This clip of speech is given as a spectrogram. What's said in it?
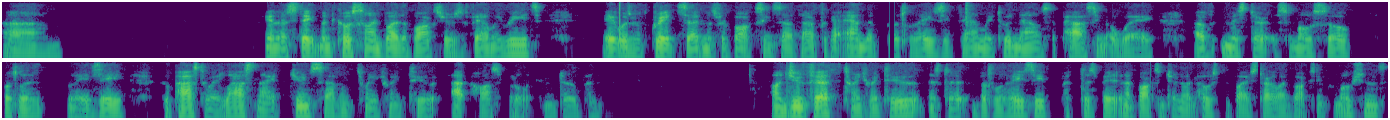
Um, in a statement co-signed by the boxer's family reads, it was with great sadness for Boxing South Africa and the Buthelezi family to announce the passing away of Mr. Simiso Buthelezi, who passed away last night, June 7, 2022, at hospital in Durban. On June 5th, 2022, Mr. Buthelezi participated in a boxing tournament hosted by Starline Boxing Promotions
